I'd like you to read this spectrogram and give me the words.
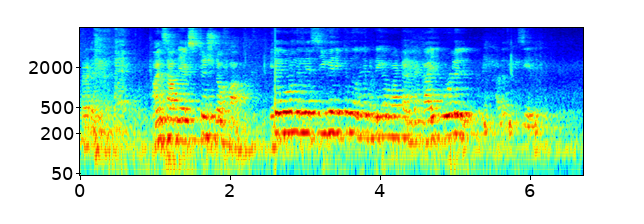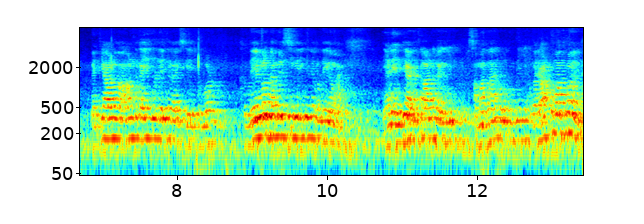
പ്രകടിപ്പിക്കുന്നത്. Hands are the extension of heart ഇതേപോലെ നിന്നെ സ്വീകരിക്കുന്നതിന് പ്രതീകമായിട്ടാണ് എന്റെ കൈക്കുള്ളിൽ സ്വീകരിക്കും മറ്റേ ആൾ ആളുടെ കൈ എന്റെ കൈ സ്വീകരിക്കുമ്പോൾ ഹൃദയങ്ങൾ തമ്മിൽ സ്വീകരിക്കുന്ന പ്രതീകമാണ് ഞാൻ എന്റെ അടുത്ത ആളുടെ കയ്യിൽ സമാധാനം കൊടുക്കുന്നത് ഒരാൾക്ക് മാത്രമല്ല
